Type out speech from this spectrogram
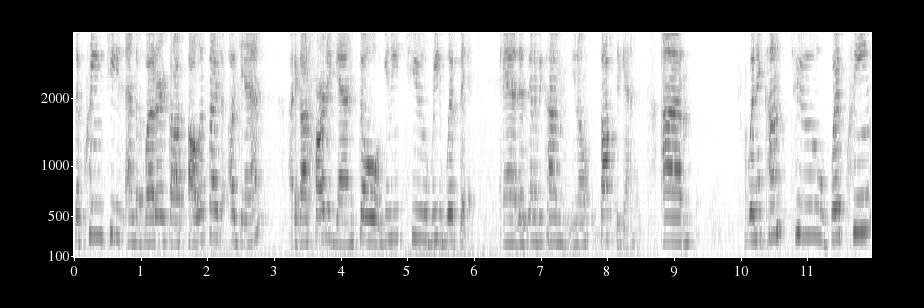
the cream cheese and the butter got solidified again. I got hard again, so you need to re-whip it, and it's gonna become you know soft again. Um, when it comes to whipped cream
